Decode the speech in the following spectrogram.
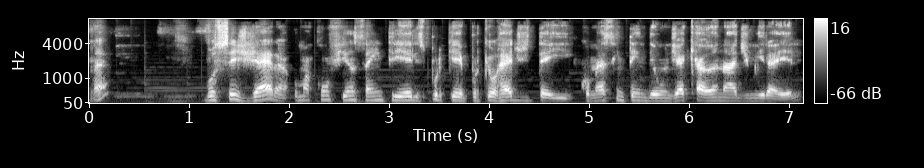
né? Você gera uma confiança entre eles, por quê? Porque o head de TI começa a entender onde é que a Ana admira ele.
